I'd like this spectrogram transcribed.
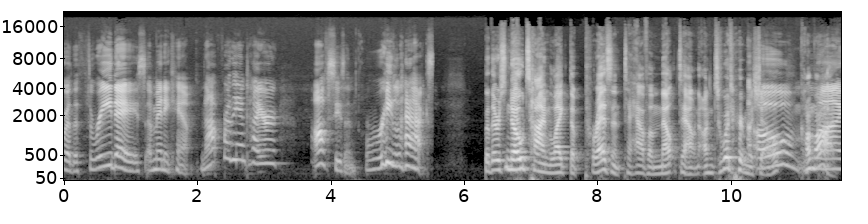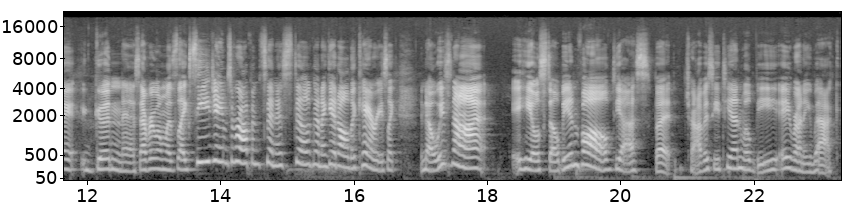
for the three days of mini camp, not for the entire off season. Relax. But there's no time like the present to have a meltdown on Twitter, Michelle. Oh Come on. my goodness. Everyone was like, see, James Robinson is still going to get all the carries. Like, no, he's not. He'll still be involved, yes, but Travis Etienne will be a running back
